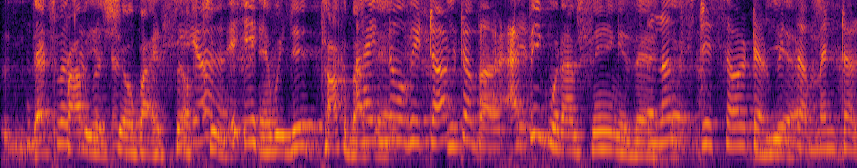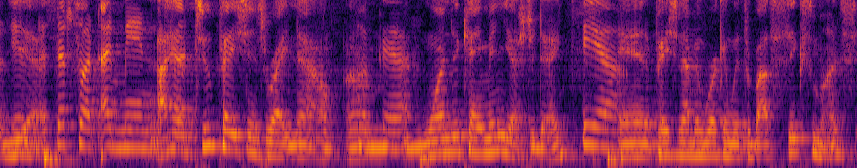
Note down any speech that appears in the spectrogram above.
that's that probably a show by itself yeah, too. And we did talk about I that. I know we talked about. I, I think what I'm seeing is that lungs uh, disorder yes, with the mental illness. Yes. That's what I mean. I have two patients right now. Um, okay. One that came in yesterday. Yeah. And a patient I've been working with for about six months,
